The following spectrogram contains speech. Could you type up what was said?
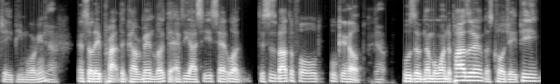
J.P. Morgan. Yeah. And so they pro- the government looked, the FDIC said, look, this is about to fold. Who can help? Yep. Who's the number one depositor? Let's call JP.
